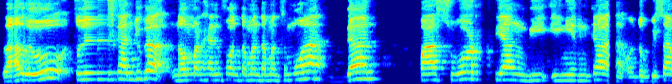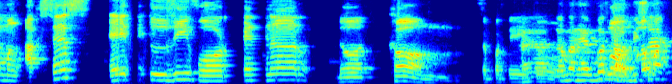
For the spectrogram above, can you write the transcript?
Lalu tuliskan juga nomor handphone teman-teman semua dan password yang diinginkan untuk bisa mengakses A to Z for trainer.com seperti itu. Uh, nomor handphone kalau bisa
